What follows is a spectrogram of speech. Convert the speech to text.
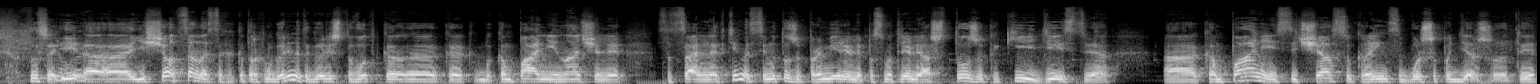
Слушай, и а, еще о ценностях, о которых мы говорили, ты говоришь, что вот как бы компании начали социальные активности, мы тоже промерили, посмотрели, а что же, какие действия а, компаний сейчас украинцы больше поддерживают. И,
